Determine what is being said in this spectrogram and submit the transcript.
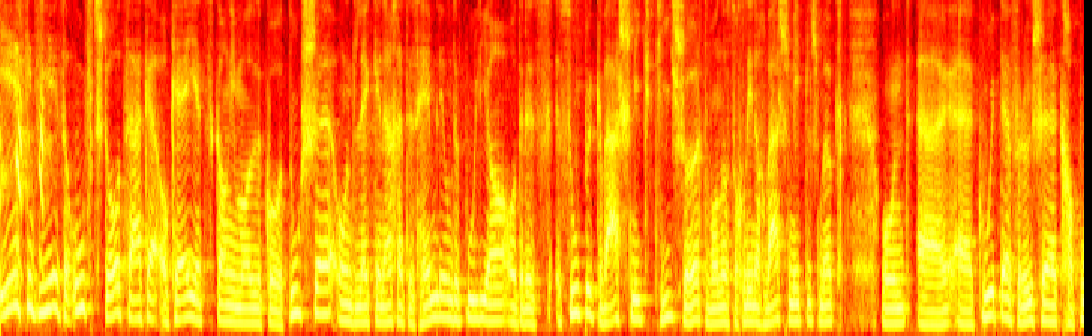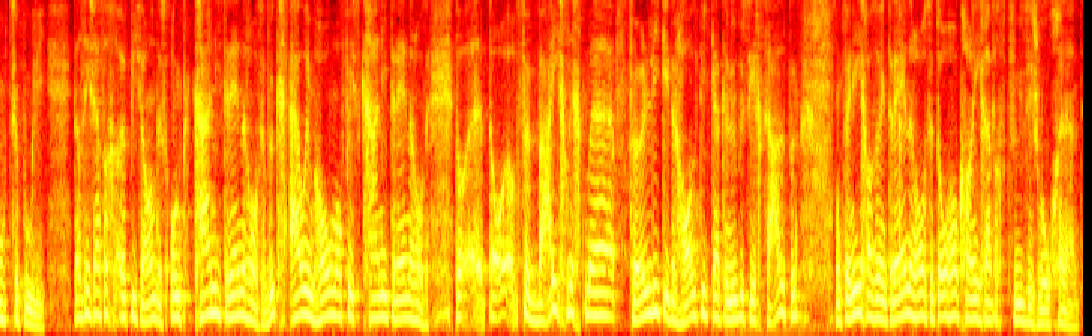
irgendwie so aufzustehen und sagen, okay, jetzt gehe ich mal duschen und lege nachher das Hemd und den Pulli an oder ein super gewaschenes T-Shirt, das noch so ein bisschen nach Waschmittel schmeckt und äh, einen guten, frischen Kapuzenpulli. Das ist einfach etwas anderes. Und keine Trainerhose. Wirklich auch im Homeoffice keine Trainerhose. Da, äh, da verweichlicht man völlig in der Haltung gegenüber sich selber. Und wenn ich also in Trainerhose da habe, kann ich einfach das Gefühl, es ist Wochenende.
